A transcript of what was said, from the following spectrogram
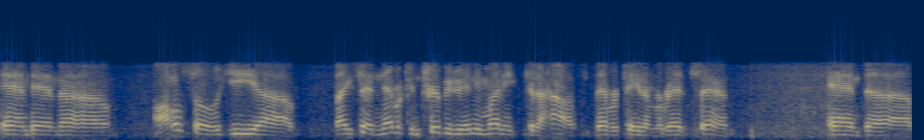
And then uh, also he, uh, like I said, never contributed any money to the house, never paid him a red cent. And uh,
